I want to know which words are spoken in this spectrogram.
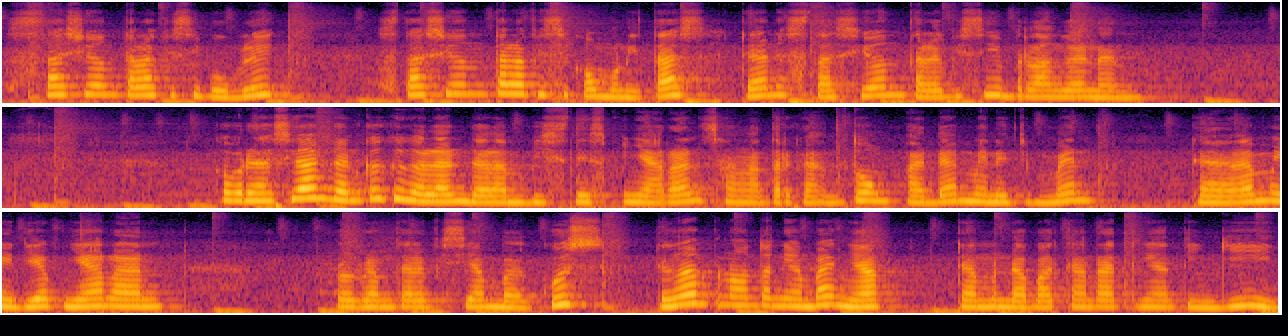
stasiun televisi publik, stasiun televisi komunitas, dan stasiun televisi berlangganan. Keberhasilan dan kegagalan dalam bisnis penyiaran sangat tergantung pada manajemen dalam media penyiaran program televisi yang bagus dengan penonton yang banyak dan mendapatkan rating yang tinggi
